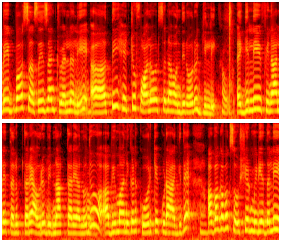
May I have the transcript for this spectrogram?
ಬಿಗ್ ಬಾಸ್ ಸೀಸನ್ ಟ್ವೆಲ್ ಅಲ್ಲಿ ಆ, ಅತಿ ಹೆಚ್ಚು ಫಾಲೋವರ್ಸ್ ಅನ್ನ ಹೊಂದಿರೋರು ಗಿಲ್ಲಿ. ಗಿಲ್ಲಿ ಫಿನಾಲೆ ತಲುಪ್ತಾರೆ ಅವರೇ ವಿನ್ ಆಗ್ತಾರೆ ಅನ್ನೋದು ಅಭಿಮಾನಿಗಳ ಕೋರಿಕೆ ಕೂಡ ಆಗಿದೆ. ಅವಾಗವಾಗ ಸೋಷಿಯಲ್ ಮೀಡಿಯಾದಲ್ಲಿ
